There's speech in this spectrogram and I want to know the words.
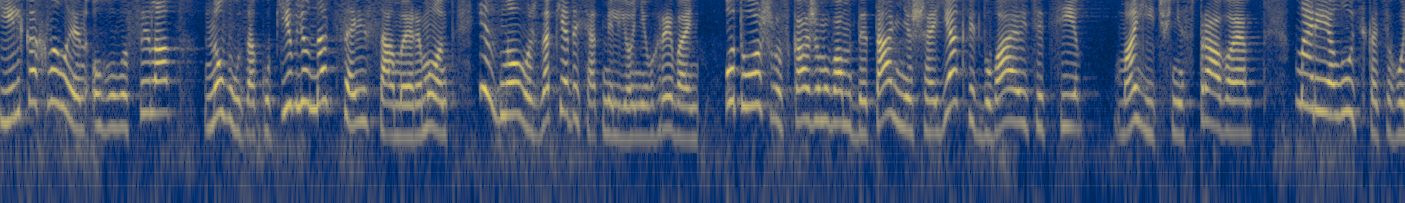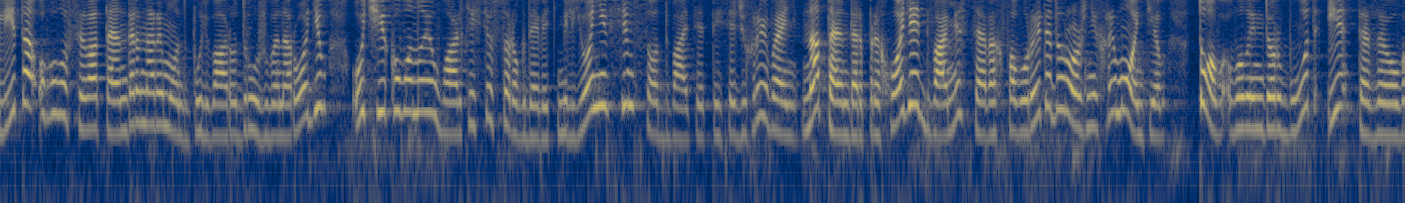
кілька хвилин оголосила нову закупівлю на цей самий ремонт. І знову ж за 50 мільйонів гривень. Отож, розкажемо вам детальніше, як відбуваються ці магічні справи. Мерія Луцька цього літа оголосила тендер на ремонт бульвару Дружби народів очікуваною вартістю 49 мільйонів 720 тисяч гривень. На тендер приходять два місцевих фаворити дорожніх ремонтів: ТОВ Волиньдорбуд і ТЗОВ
